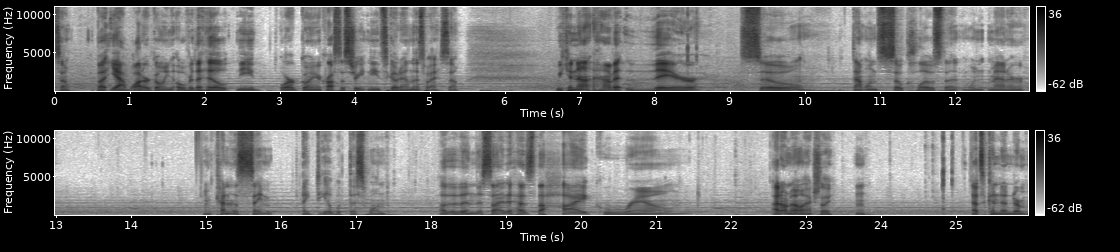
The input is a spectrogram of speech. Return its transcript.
So, but yeah, water going over the hill need or going across the street needs to go down this way. So we cannot have it there. So that one's so close that it wouldn't matter. And kind of the same idea with this one. Other than this side, it has the high ground. I don't know, actually. Hmm. That's a conundrum.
